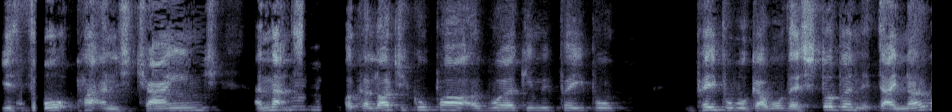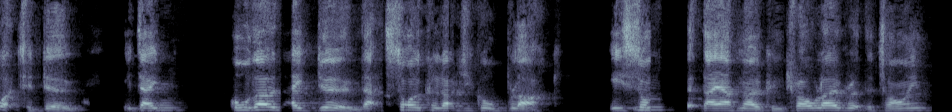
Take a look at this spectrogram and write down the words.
your thought patterns change and that's Mm. like a logical part of working with people people will go well they're stubborn they know what to do they Mm. although they do that psychological block Mm. is something that they have no control over at the time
